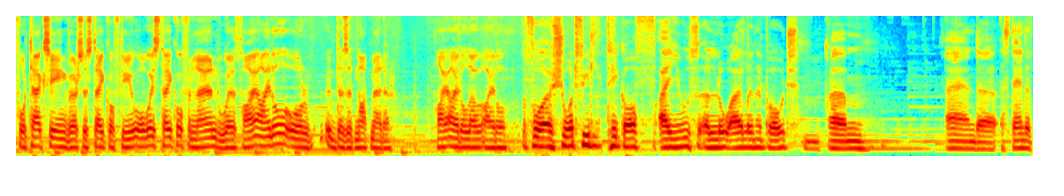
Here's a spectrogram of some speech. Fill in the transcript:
for taxiing versus takeoff? Do you always take off and land with high idle, or does it not matter? High idle, low idle. For a short field takeoff, I use a low idling approach, um, and uh, a standard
